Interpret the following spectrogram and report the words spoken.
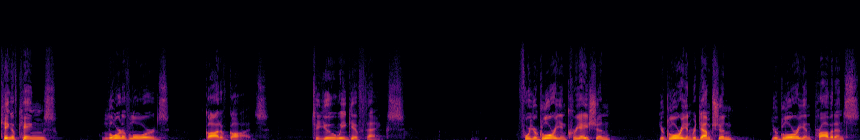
King of kings, Lord of lords, God of gods. To you we give thanks for your glory in creation, your glory in redemption, your glory in providence.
